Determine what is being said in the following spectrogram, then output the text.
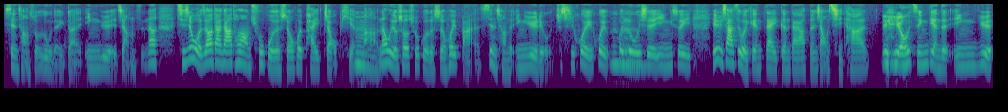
现场所录的一段音乐这样子。那其实我知道大家通常出国的时候会拍照片嘛，那我有时候出国的时候会把现场的音乐留，就是会会会录一些音，所以也许下次我可以再跟大家分享我其他旅游景点的音乐。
